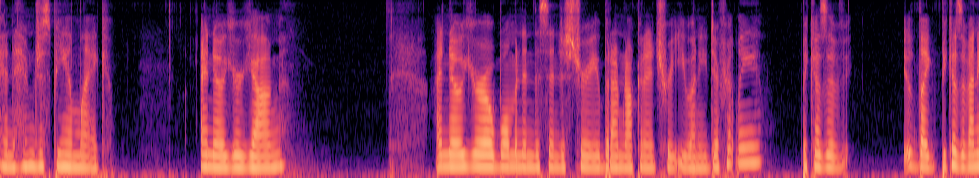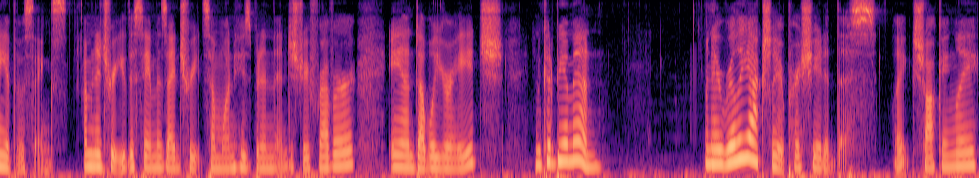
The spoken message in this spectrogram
and him just being like, I know you're young, I know you're a woman in this industry, but I'm not going to treat you any differently because of like because of any of those things. I'm going to treat you the same as I'd treat someone who's been in the industry forever and double your age and could be a man. And I really actually appreciated this. Like shockingly,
